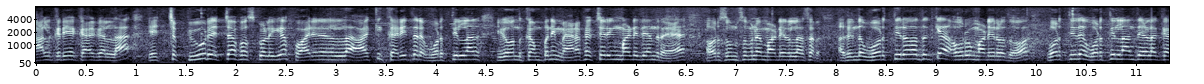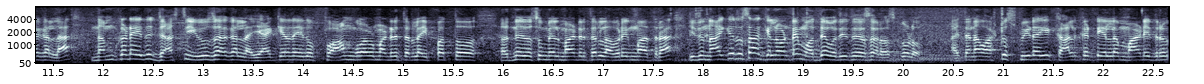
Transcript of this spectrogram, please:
ಹಾಲು ಕರಿಯೋಕ್ಕಾಗಲ್ಲ. ಹೆಚ್ಚು ಪ್ಯೂರ್ ಎಚ್ ಎಫ್ ಹಸ್ಗಳಿಗೆ ಫಾರಿನಲ್ಲೆಲ್ಲ ಹಾಕಿ ಕರೀತಾರೆ. ವರ್ತಿಲ್ಲ ಈಗ ಒಂದು ಕಂಪನಿ ಮ್ಯಾನುಫ್ಯಾಕ್ಚರಿಂಗ್ ಮಾಡಿದೆ ಅಂದರೆ ಅವ್ರು ಸುಮ್ಮ ಸುಮ್ಮನೆ ಮಾಡಿರಲ್ಲ ಸರ್ ಅದರಿಂದ ವರ್ತಿರೋದಕ್ಕೆ ಅವರು ಮಾಡಿರೋದು. ವರ್ತಿದೆ ವರ್ತಿಲ್ಲ ಅಂತ ಹೇಳೋಕ್ಕಾಗಲ್ಲ. ನಮ್ಮ ಕಡೆ ಇದು ಜಾಸ್ತಿ ಯೂಸ್ ಆಗಲ್ಲ. ಯಾಕೆಂದರೆ ಇದು ಫಾರ್ಮ್ಗಳು ಮಾಡಿರ್ತಾರಲ್ಲ, ಇಪ್ಪತ್ತು, ಹದಿನೈದು ಹಸು ಮೇಲೆ ಮಾಡಿರ್ತಾರಲ್ಲ ಅವ್ರಿಗೆ ಮಾತ್ರ. ಇದನ್ನ ಹಾಕಿದ್ರು ಸಹ ಕೆಲವೊಂದು ಟೈಮ್ ಒದ್ದೆ ಒದಿತದೆ ಸರ್ ಹಸ್ಗಳು ಆಯಿತಾ? ನಾವು ಅಷ್ಟು ಸ್ಪೀಡಾಗಿ ಕಾಲು ಕಟ್ಟಿ ಎಲ್ಲ ಮಾಡಿದ್ರೂ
